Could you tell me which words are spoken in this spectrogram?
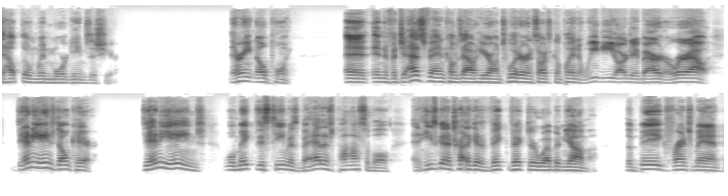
to help them win more games this year? There ain't no point. And and if a Jazz fan comes out here on Twitter and starts complaining, we need RJ Barrett or we're out, Danny Ainge don't care. Danny Ainge will make this team as bad as possible, and he's going to try to get a Vic, Victor Wembanyama, the big French man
